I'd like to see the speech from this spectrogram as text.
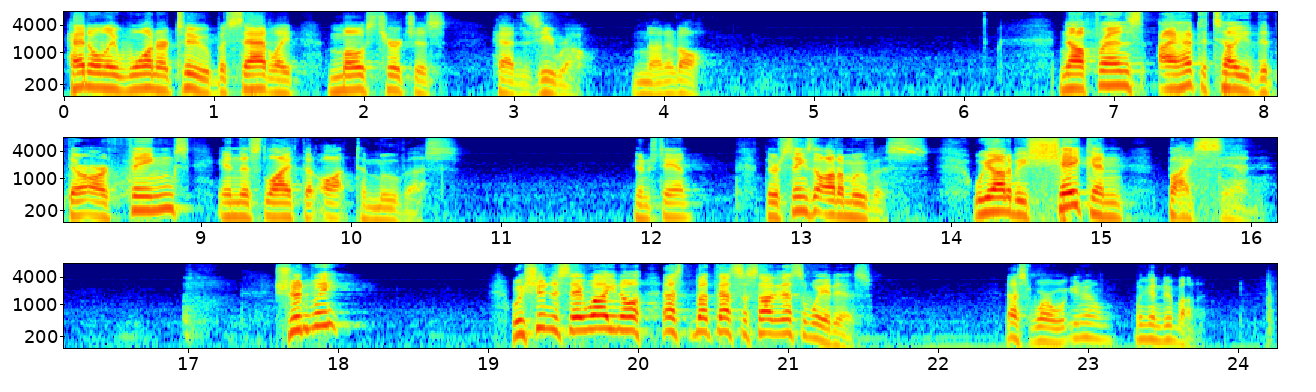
had only one or two, but sadly, most churches had zero. None at all. Now, friends, I have to tell you that there are things in this life that ought to move us. You understand? There's things that ought to move us. We ought to be shaken by sin. Shouldn't we? We shouldn't say, well, you know, that's, but that's society, that's the way it is. That's where, you know, we're going to do about it.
